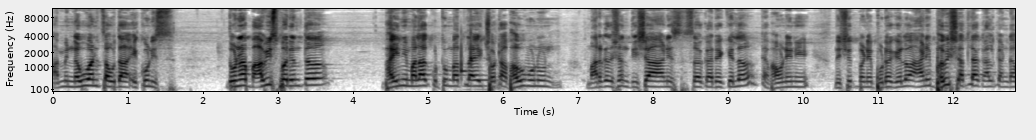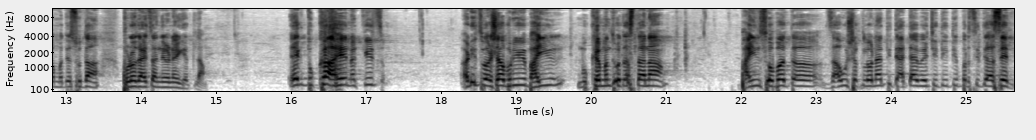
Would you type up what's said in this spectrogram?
आम्ही नऊ आणि चौदा एकोणीस. दोन हजार बावीसपर्यंत भाईनी मला कुटुंबातला एक छोटा भाऊ म्हणून मार्गदर्शन दिशा आणि सहकार्य केलं. त्या भावनेने निश्चितपणे पुढं गेलो आणि भविष्यातल्या कालखंडामध्ये सुद्धा पुढं जायचा निर्णय घेतला. एक दुःख आहे नक्कीच. अडीच वर्षापूर्वी भाई मुख्यमंत्री होत असताना भाईंसोबत जाऊ शकलो नाही. ती त्या त्या वेळची ती ती परिस्थिती असेल.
